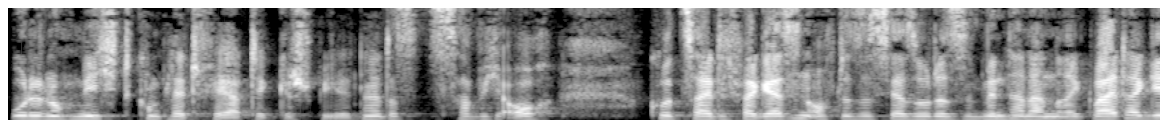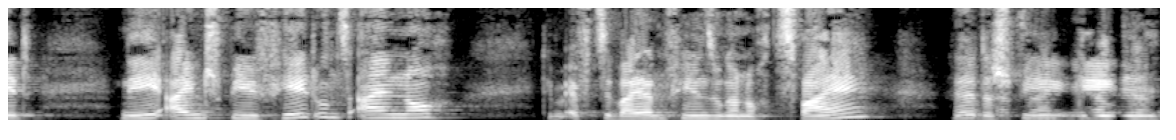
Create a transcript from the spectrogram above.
wurde noch nicht komplett fertig gespielt. Ne? Das, das habe ich auch kurzzeitig vergessen. Oft ist es ja so, dass es im Winter dann direkt weitergeht. Nee, ein Spiel fehlt uns allen noch. Dem FC Bayern fehlen sogar noch zwei. Ne? Das Spiel gegen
